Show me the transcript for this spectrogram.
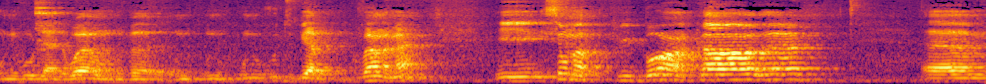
au niveau de la loi, au niveau, du gouvernement. Et ici, on a plus bas encore euh,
